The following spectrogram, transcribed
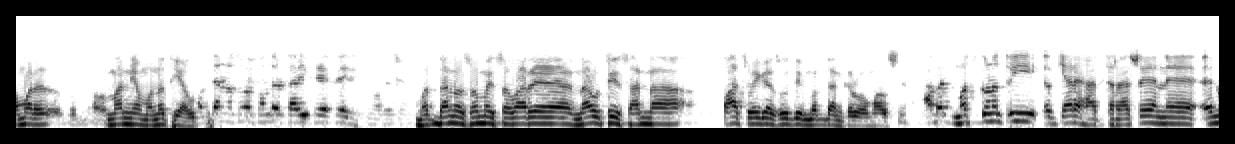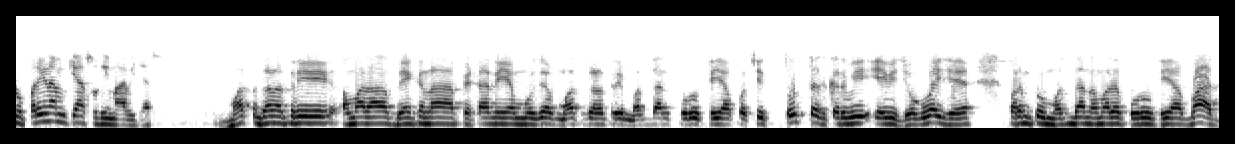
અમારે માન્યમાં નથી આવતું. મતદાનનો સમય પંદર તારીખે થી મતદાનનો સમય સવારે નવથી સાંજના પાંચ વાગ્યા સુધી મતદાન કરવામાં આવશે. આ મતગણતરી ક્યારે હાથ ધરાશે અને એનું પરિણામ ક્યાં સુધીમાં આવી જશે? મત ગણતરી અમારા બેંકના પેટા નિયમ મુજબ મત ગણતરી મતદાન પૂરું થયા પછી તુરત જ કરવી એવી જોગવાઈ છે. પરંતુ મતદાન અમારે પૂરું થયા બાદ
